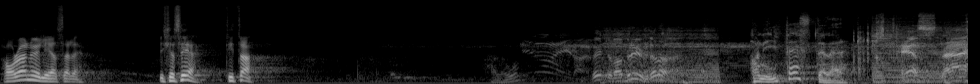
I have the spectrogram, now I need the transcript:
Har du den nu Elias eller? Vi ska se, titta. Hallå? Vet du vad brudarna? Har ni fest eller? Fest? Nej.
